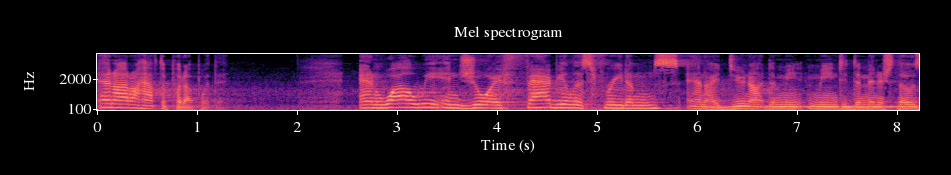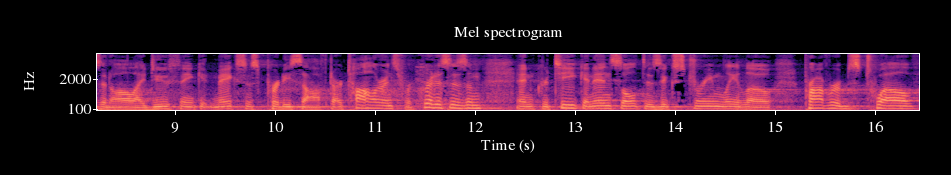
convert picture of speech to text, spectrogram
and I don't have to put up with it. And while we enjoy fabulous freedoms, and I do not mean to diminish those at all, I do think it makes us pretty soft. Our tolerance for criticism and critique and insult is extremely low. Proverbs 12,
